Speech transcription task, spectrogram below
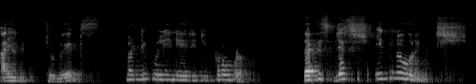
eye towards multicollinearity problem. That is just ignore it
